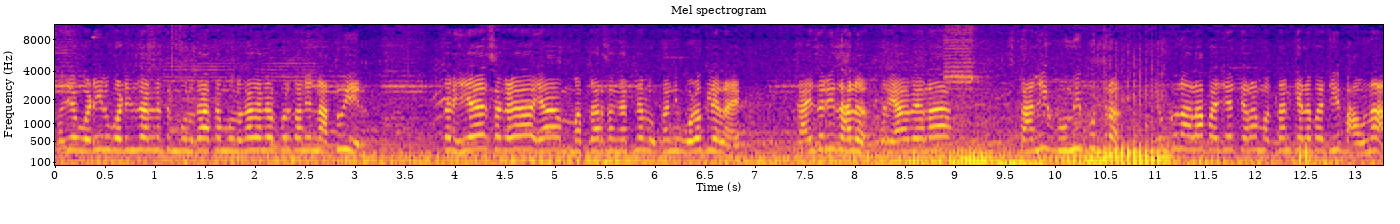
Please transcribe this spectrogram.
म्हणजे वडील वडील झाल्यानंतर मुलगा आता मुलगा झाल्यावर परत आणि नातू येईल. तर हे सगळं या मतदारसंघातल्या लोकांनी ओळखलेलं आहे. काय जरी झालं तर ह्या वेळेला स्थानिक भूमिपुत्र आला पाहिजे त्याला मतदान केलं पाहिजे ही भावना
